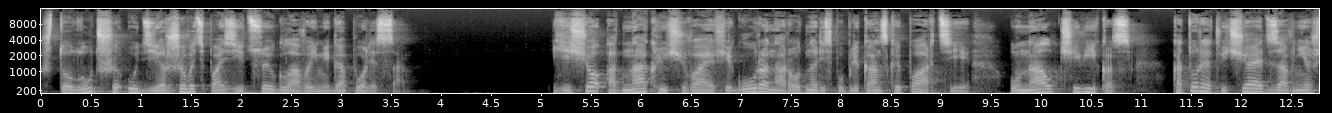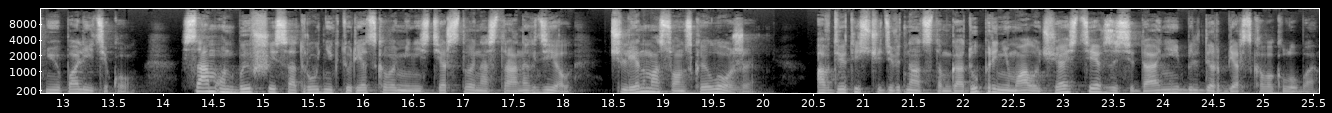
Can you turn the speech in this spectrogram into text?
что лучше удерживать позицию главы мегаполиса. Еще одна ключевая фигура Народно-республиканской партии – Унал Чевикос, который отвечает за внешнюю политику. Сам он бывший сотрудник Турецкого министерства иностранных дел, член масонской ложи. А в 2019 году принимал участие в заседании Бильдербергского клуба.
